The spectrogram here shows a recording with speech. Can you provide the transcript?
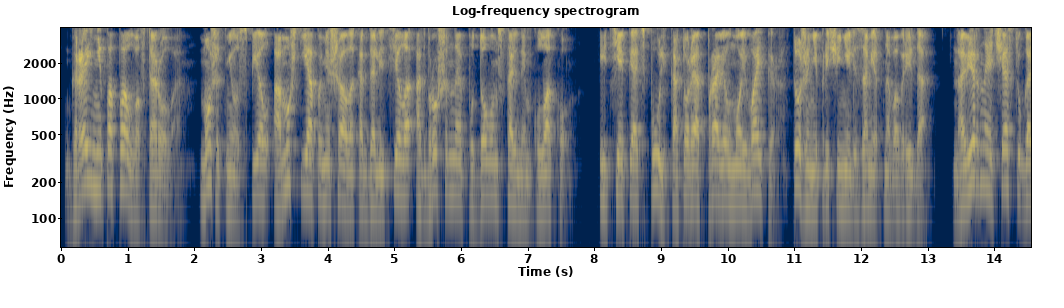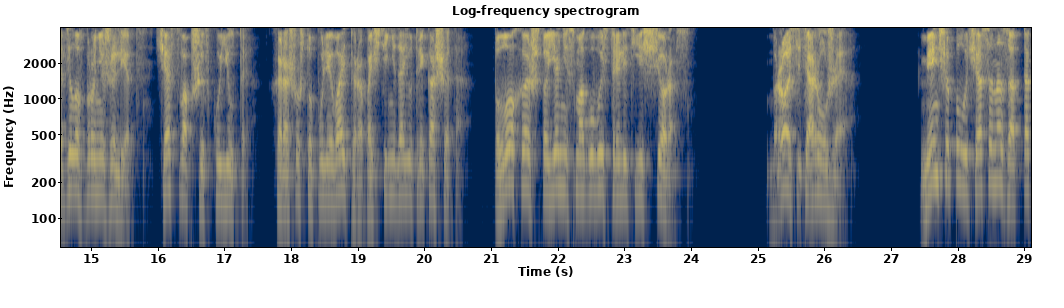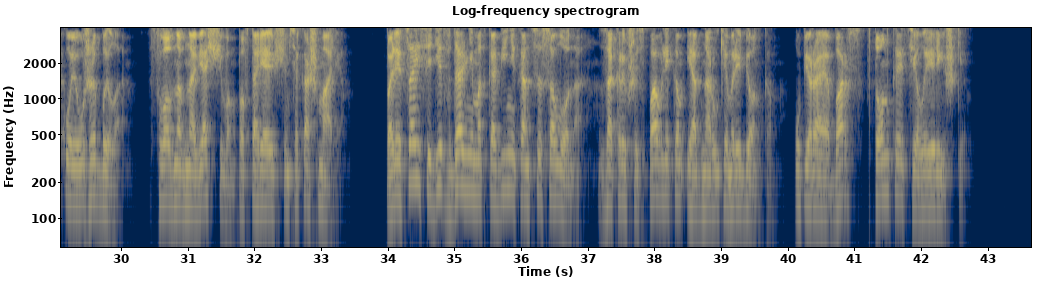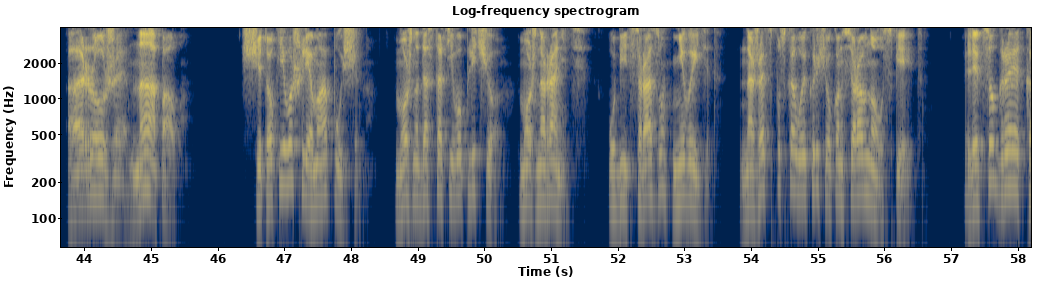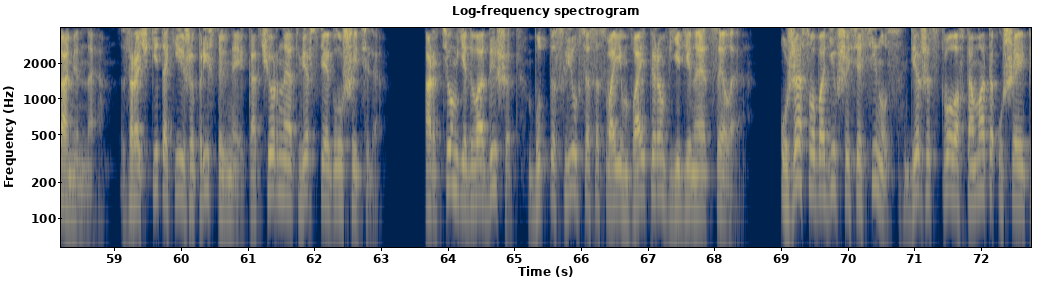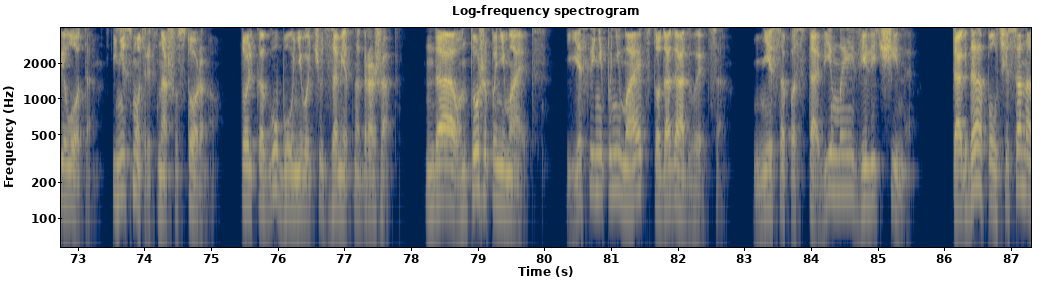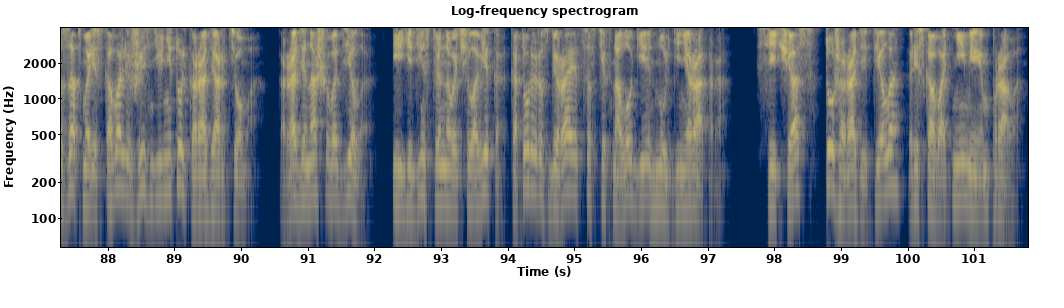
Грей не попал во второго. Может, не успел, а может, я помешала, когда летела отброшенная пудовым стальным кулаком. И те пять пуль, которые отправил мой вайпер, тоже не причинили заметного вреда. Наверное, часть угодила в бронежилет, часть в обшивку юты. Хорошо, что пули вайпера почти не дают рикошета. Плохо, что я не смогу выстрелить еще раз. «Бросить оружие!» Меньше получаса назад такое уже было. Словно в навязчивом, повторяющемся кошмаре. Полицай сидит в дальнем от кабине конце салона, закрывшись Павликом и одноруким ребенком, упирая барс в тонкое тело Иришки. «Оружие! На пол!» Щиток его шлема опущен. Можно достать его плечо, можно ранить. Убить сразу не выйдет. Нажать спусковой крючок он все равно успеет. Лицо Грея каменное, зрачки такие же пристальные, как черное отверстие глушителя – Артем едва дышит, будто слился со своим вайпером в единое целое. Уже освободившийся Синус держит ствол автомата у шеи пилота и не смотрит в нашу сторону. Только губы у него чуть заметно дрожат. Да, он тоже понимает. Если не понимает, то догадывается. Несопоставимые величины. Тогда, полчаса назад, мы рисковали жизнью не только ради Артема. Ради нашего дела – и единственного человека, который разбирается в технологии нуль-генератора. Сейчас тоже ради дела рисковать не имеем права.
